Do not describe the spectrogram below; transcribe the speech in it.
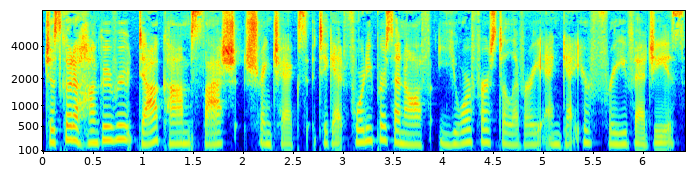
Just go to hungryroot.com slash shrinkchicks to get 40% off your first delivery and get your free veggies.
